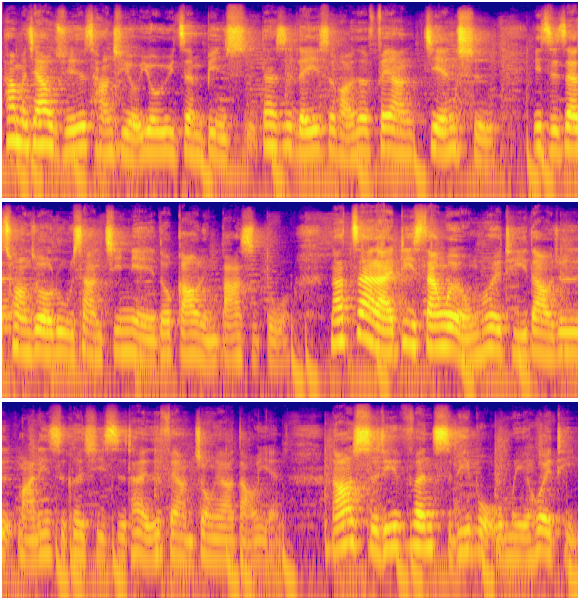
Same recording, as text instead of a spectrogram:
他们家族其实长期有忧郁症病史，但是雷伊斯考特非常坚持，一直在创作路上，今年也都高龄八十多。那再来第三位，我们会提到就是马丁·斯科西斯，他也是非常重要的导演。然后史蒂芬·史匹柏，我们也会提，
